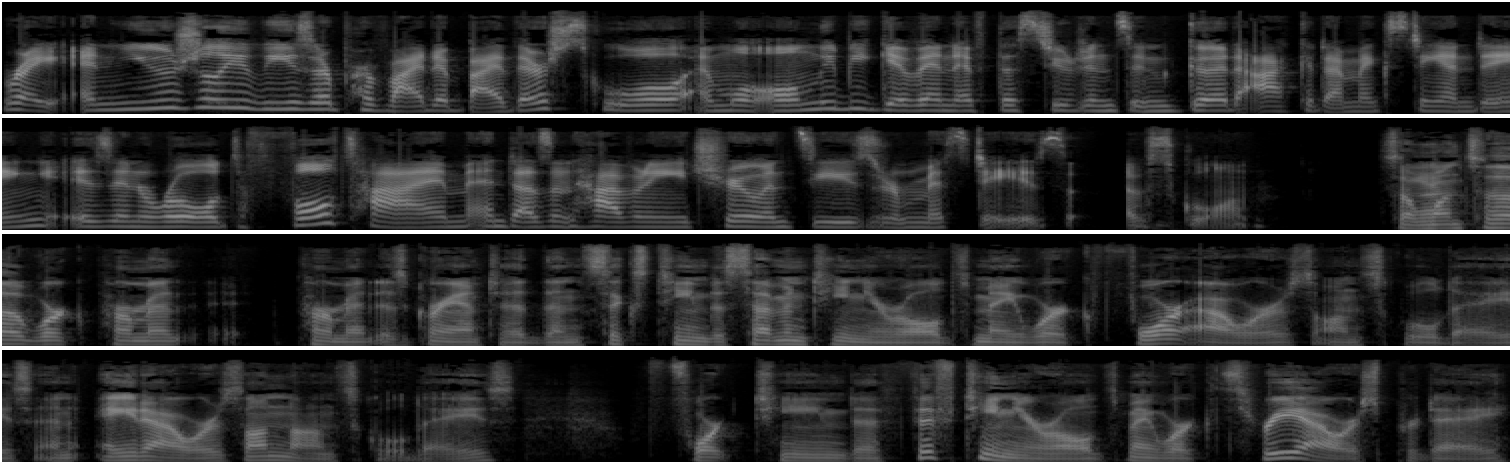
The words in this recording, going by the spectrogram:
Right. And usually these are provided by their school and will only be given if the student's in good academic standing, is enrolled full time, and doesn't have any truancies or missed days of school. So once a work permit permit is granted, then 16 to 17 year olds may work four hours on school days and eight hours on non school days. 14 to 15 year olds may work three hours per day,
